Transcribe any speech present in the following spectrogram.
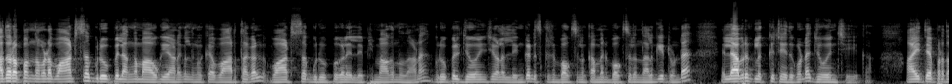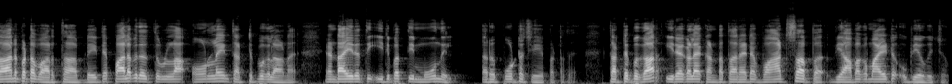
അതോടൊപ്പം നമ്മുടെ വാട്സപ്പ് ഗ്രൂപ്പിൽ അംഗമാവുകയാണെങ്കിൽ നിങ്ങൾക്ക് വാർത്തകൾ വാട്സപ്പ് ഗ്രൂപ്പുകളിൽ ലഭ്യമാകുന്നതാണ്. ഗ്രൂപ്പിൽ ജോയിൻ ചെയ്യാനുള്ള ലിങ്ക് ഡിസ്ക്രിപ്ഷൻ ബോക്സിലും കമന്റ് ബോക്സിലും നൽകിയിട്ടുണ്ട്. എല്ലാവരും ക്ലിക്ക് ചെയ്തുകൊണ്ട് ജോയിൻ ചെയ്യുക. ആദ്യത്തെ പ്രധാനപ്പെട്ട വാർത്താ അപ്ഡേറ്റ് പല വിധത്തിലുള്ള ഓൺലൈൻ തട്ടിപ്പുകളാണ്. രണ്ടായിരത്തി ഇരുപത്തി മൂന്നിൽ റിപ്പോർട്ട് ചെയ്യപ്പെട്ടത്. തട്ടിപ്പുകാർ ഇരകളെ കണ്ടെത്താനായിട്ട് വാട്സാപ്പ് വ്യാപകമായിട്ട് ഉപയോഗിച്ചു.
